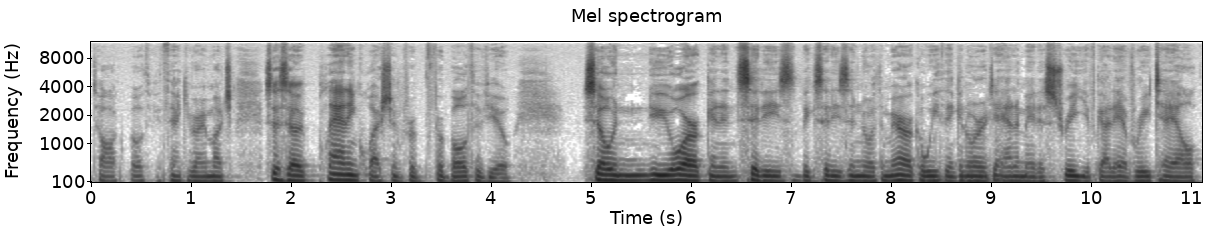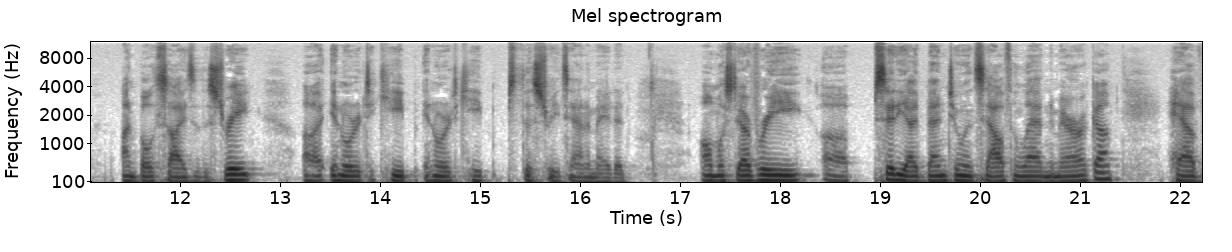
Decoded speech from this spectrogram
talk, both of you. Thank you very much. So, there's a planning question for, for both of you. So, in New York and in cities, big cities in North America, we think in order to animate a street, you've got to have retail on both sides of the street uh, in order to keep in order to keep the streets animated. Almost every uh, city I've been to in South and Latin America have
